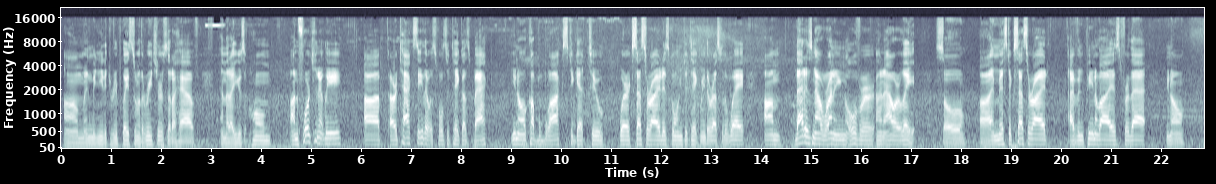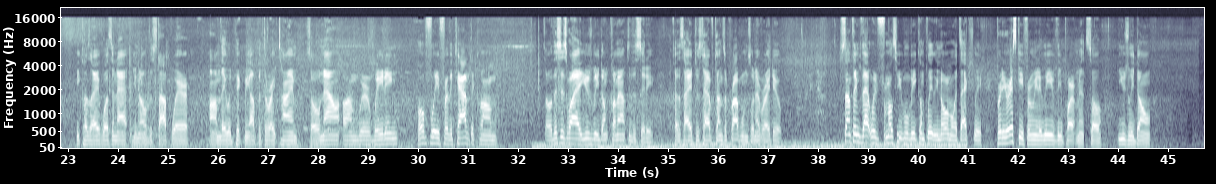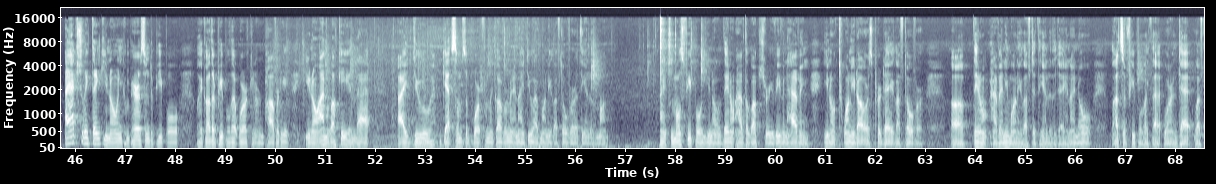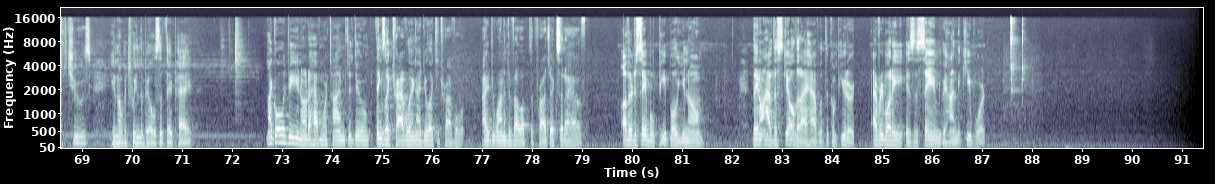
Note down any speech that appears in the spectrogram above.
um, and we needed to replace some of the reachers that I have and that I use at home. Unfortunately, uh, our taxi that was supposed to take us back, you know, a couple blocks to get to where Access-a-Ride is going to take me the rest of the way, um, that is now running over an hour late. So uh, I missed Access-a-Ride. I've been penalized for that, you know, because I wasn't at, you know, the stop where um, they would pick me up at the right time. So now um, we're waiting, hopefully, for the cab to come. So this is why I usually don't come out to the city, because I just have tons of problems whenever I do. Something that would, for most people, be completely normal. It's actually pretty risky for me to leave the apartment, so usually don't. I actually think, you know, in comparison to people like other people that work and are in poverty, you know, I'm lucky in that I do get some support from the government and I do have money left over at the end of the month. Most people, you know, they don't have the luxury of even having, you know, $20 per day left over. Uh, they don't have any money left at the end of the day. And I know lots of people like that who are in debt, who have to choose, you know, between the bills that they pay. My goal would be, you know, to have more time to do things like traveling. I do like to travel. I do want to develop the projects that I have. Other disabled people, you know, they don't have the skill that I have with the computer. Everybody is the same behind the keyboard.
